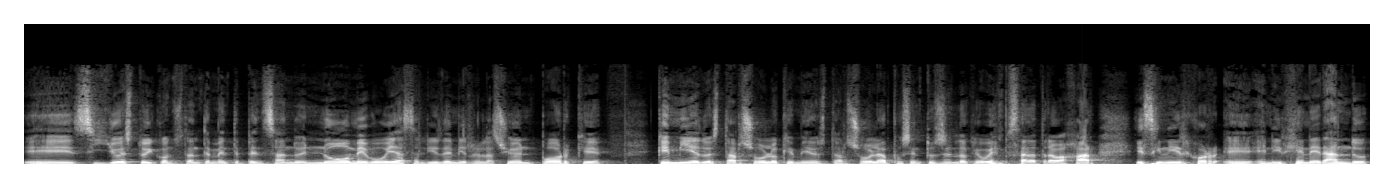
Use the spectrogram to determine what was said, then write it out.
Eh, si yo estoy constantemente pensando en no me voy a salir de mi relación porque qué miedo estar solo, qué miedo estar sola, pues entonces lo que voy a empezar a trabajar es en ir, eh, en ir generando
